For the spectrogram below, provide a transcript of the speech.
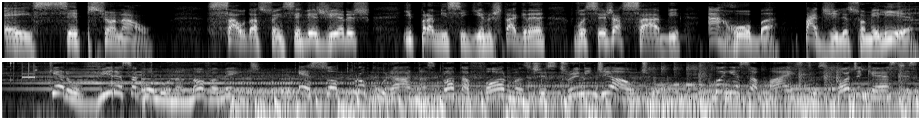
é excepcional. Saudações cervejeiras e para me seguir no Instagram, você já sabe, arroba Padilha Sommelier. Quer ouvir essa coluna novamente? É só procurar nas plataformas de streaming de áudio. Conheça mais dos podcasts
